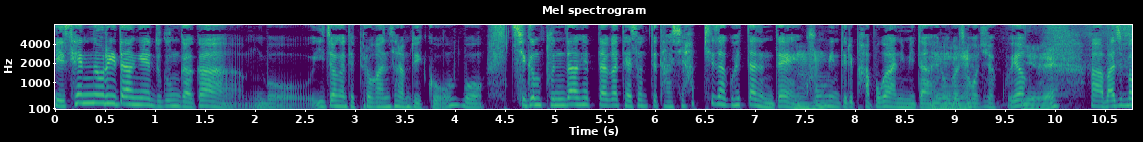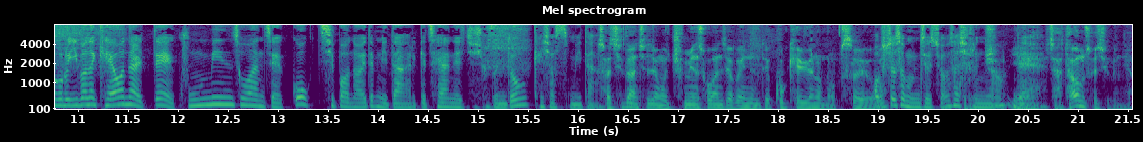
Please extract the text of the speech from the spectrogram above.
이 새누리당의 누군가가 뭐 이정현 대표로 가는 사람도 있고 뭐 지금 분당했다가 대선 때 다시 합치자고 했다는데 음흠. 국민들이 바보가 아닙니다. 이런 네. 걸 적어주셨고요. 예. 아, 마지막으로 이번에 개헌할 때 국민 소환제 꼭 집어넣어야 됩니다. 이렇게 제안해 주신 분도 계셨습니다. 자치단체장은 주민 소환제가 있는데 국회의원은 없어요. 없어서 문제죠, 사실은요. 그렇죠. 예. 네. 자, 다음 소식은요.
